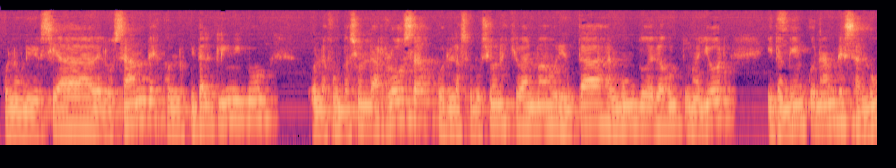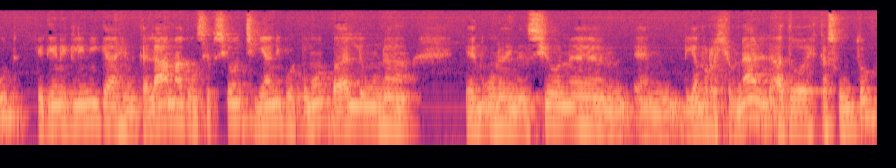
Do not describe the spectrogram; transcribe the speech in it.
con la Universidad de los Andes, con el Hospital Clínico, con la Fundación Las Rosas, por las soluciones que van más orientadas al mundo del adulto mayor, y también con Andes Salud, que tiene clínicas en Calama, Concepción, Chillán y Puerto Montt, para darle una, una dimensión, em, em, digamos, regional a todo este asunto.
